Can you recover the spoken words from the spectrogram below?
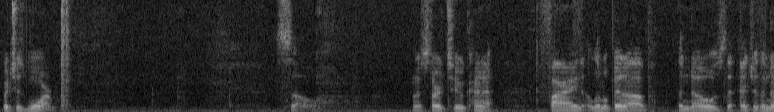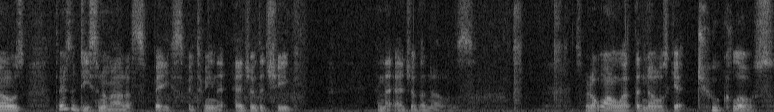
which is warm. So I'm going to start to kind of find a little bit of the nose, the edge of the nose there's a decent amount of space between the edge of the cheek and the edge of the nose. So I don't want to let the nose get too close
